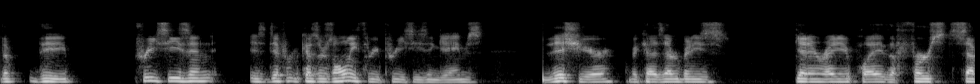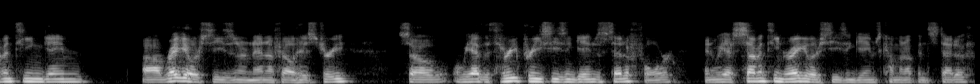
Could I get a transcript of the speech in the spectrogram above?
the the preseason is different because there's only three preseason games this year because everybody's getting ready to play the first 17 game uh, regular season in NFL history. So we have the three preseason games instead of four, and we have 17 regular season games coming up instead of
